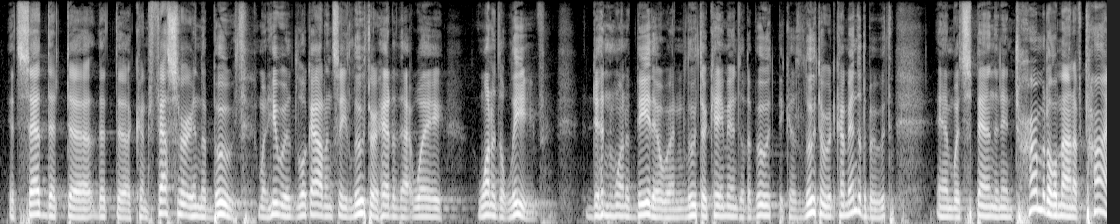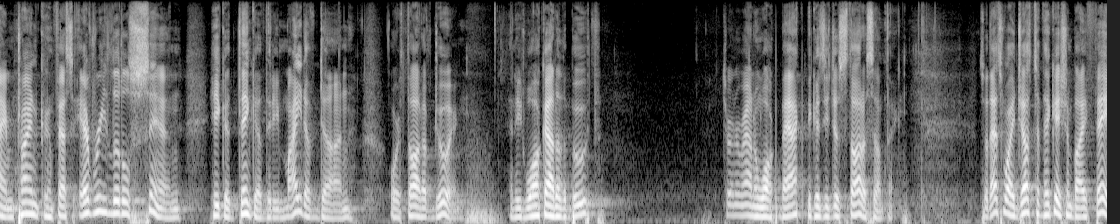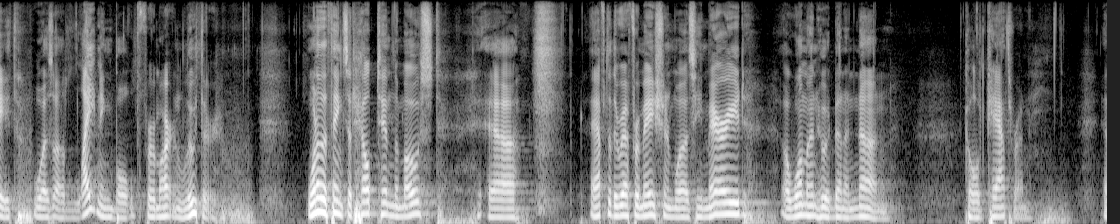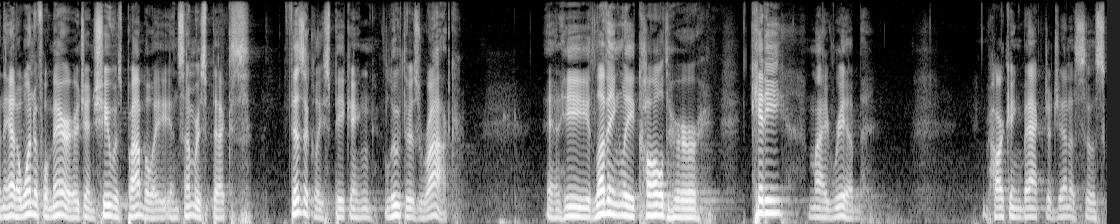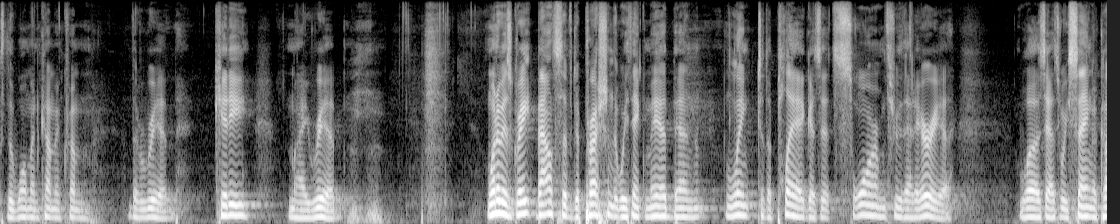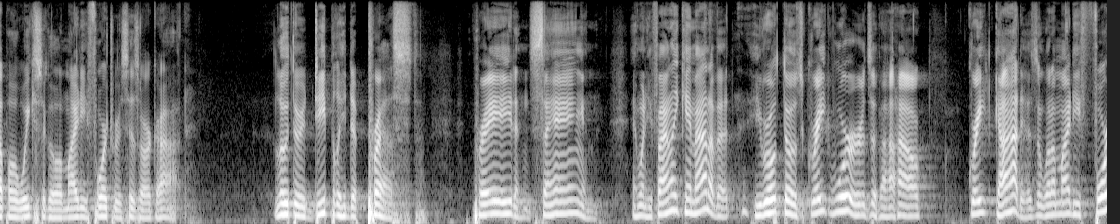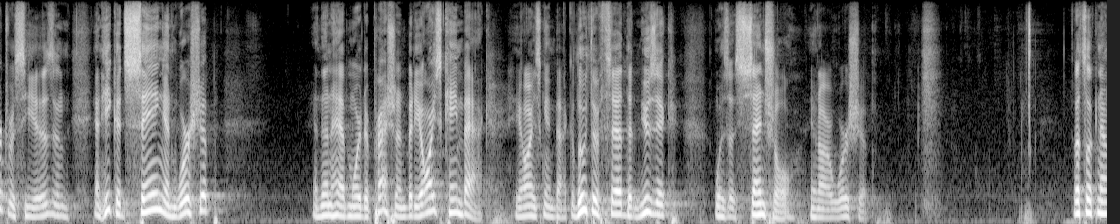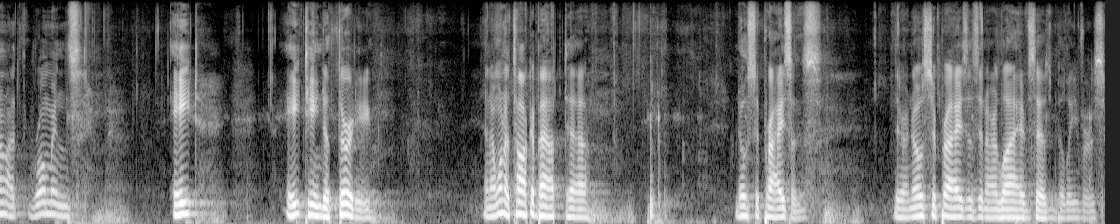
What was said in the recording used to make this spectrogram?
It's said that, uh, that the confessor in the booth, when he would look out and see Luther headed that way, wanted to leave. Didn't want to be there when Luther came into the booth because Luther would come into the booth and would spend an interminable amount of time trying to confess every little sin he could think of that he might have done or thought of doing. And he'd walk out of the booth, turn around and walk back because he just thought of something. So that's why justification by faith was a lightning bolt for Martin Luther. One of the things that helped him the most uh, after the Reformation was he married a woman who had been a nun called Catherine. And they had a wonderful marriage, and she was probably, in some respects, physically speaking, Luther's rock. And he lovingly called her Kitty, my rib harking back to Genesis, the woman coming from the rib. Kitty, my rib. One of his great bouts of depression that we think may have been linked to the plague as it swarmed through that area was, as we sang a couple of weeks ago, A Mighty Fortress is Our God. Luther, deeply depressed, prayed and sang, and, and when he finally came out of it, he wrote those great words about how great God is and what a mighty fortress he is, and, and he could sing and worship and then have more depression, but he always came back. He always came back. Luther said that music was essential in our worship. Let's look now at Romans 8 18 to 30. And I want to talk about uh, no surprises. There are no surprises in our lives as believers.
